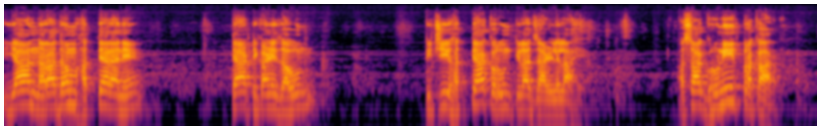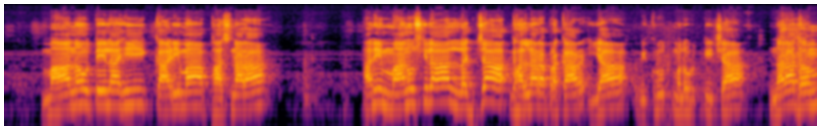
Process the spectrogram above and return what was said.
या नराधम हत्याराने त्या ठिकाणी जाऊन तिची हत्या करून तिला जाळलेला आहे. असा घृणित प्रकार मानवतेलाही काळीमा फासणारा आणि माणुसकीला लज्जा घालणारा प्रकार या विकृत मनोवृत्तीच्या नराधम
